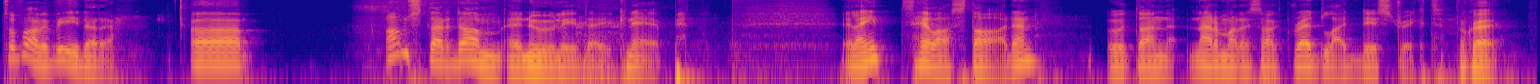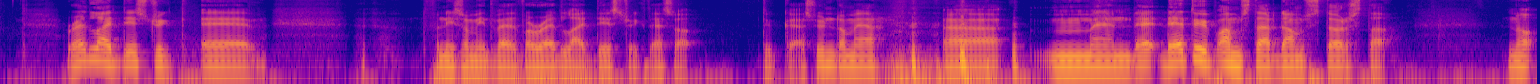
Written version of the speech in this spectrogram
Så får vi vidare. Uh, Amsterdam är nu lite i knep. Eller inte hela staden, utan närmare sagt Red Light District. Okej. Red Light District är... För ni som inte vet vad Red Light District är så tycker jag synd om er. Eh, men det, det är typ Amsterdams största no,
